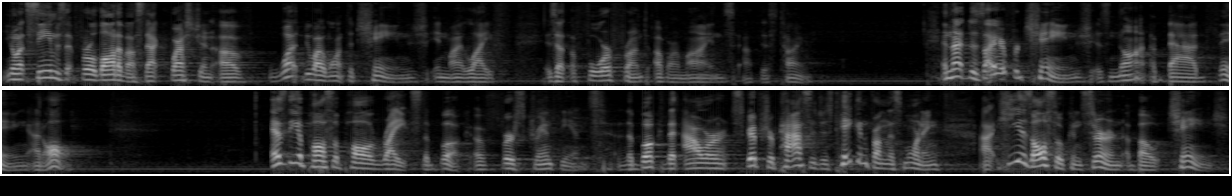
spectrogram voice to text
You know, it seems that for a lot of us, that question of what do I want to change in my life is at the forefront of our minds at this time. And that desire for change is not a bad thing at all. As the Apostle Paul writes the book of 1 Corinthians, the book that our scripture passage is taken from this morning, uh, he is also concerned about change.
